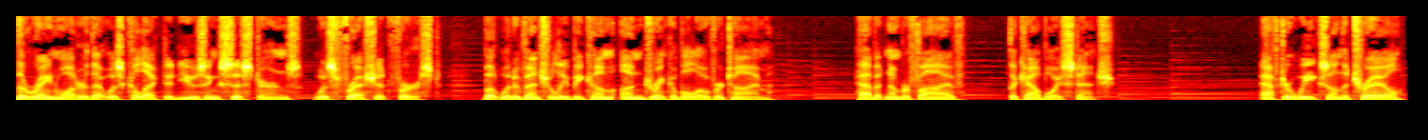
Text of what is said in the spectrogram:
the rainwater that was collected using cisterns was fresh at first, but would eventually become undrinkable over time. Habit number five, the cowboy stench. After weeks on the trail,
